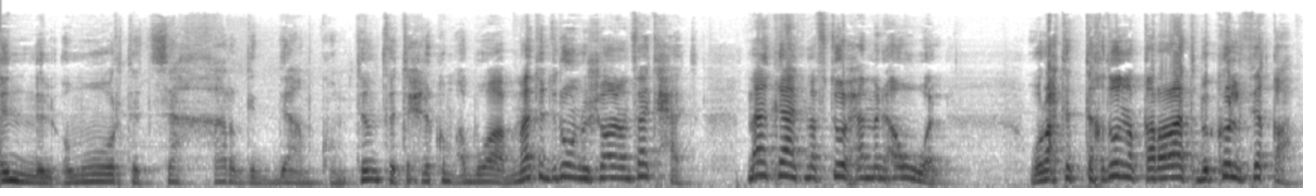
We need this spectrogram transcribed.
إن الأمور تتسخر قدامكم. تنفتح لكم أبواب. ما تدرون شلون انفتحت. ما كانت مفتوحة من أول. وراح تتخذون القرارات بكل ثقة.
